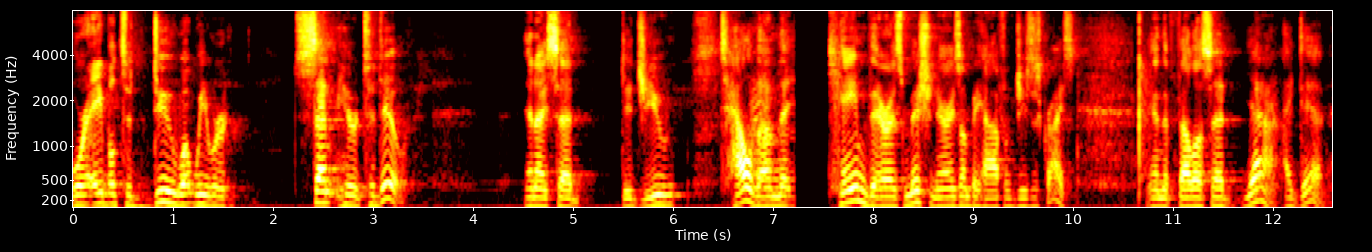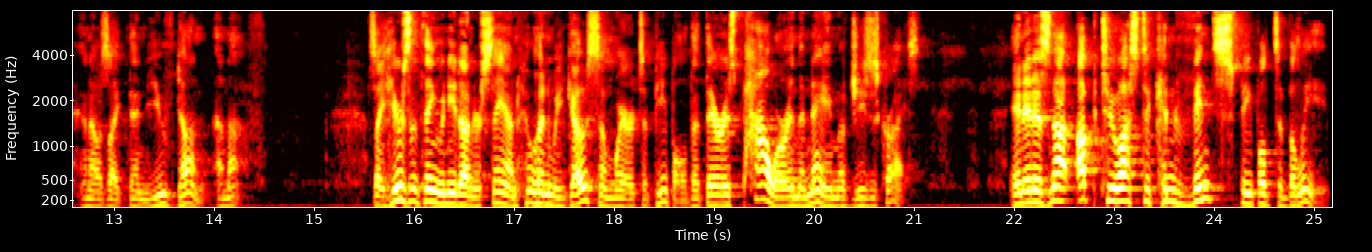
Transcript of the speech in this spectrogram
were able to do what we were sent here to do. And I said, Did you tell them that you came there as missionaries on behalf of Jesus Christ? And the fellow said, Yeah, I did. And I was like, Then you've done enough. It's like, here's the thing we need to understand when we go somewhere to people that there is power in the name of Jesus Christ. And it is not up to us to convince people to believe.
